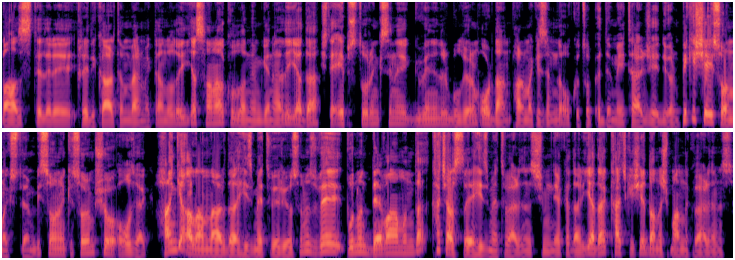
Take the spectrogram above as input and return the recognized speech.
bazı sitelere kredi kartımı vermekten dolayı. Ya sanal kullanıyorum genelde ya da işte App Store'unkisini güvenilir buluyorum. Oradan parmak izimle okutup ödemeyi tercih ediyorum. Peki şey sormak istiyorum. Bir sonraki sorum şu olacak. Hangi alanlarda hizmet veriyorsunuz ve bunun devamında kaç hastaya hizmet verdiniz şimdiye kadar ya da kaç kişiye danışmanlık verdiniz?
